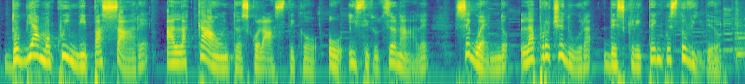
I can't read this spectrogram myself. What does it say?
Dobbiamo quindi passare all'account scolastico o istituzionale seguendo la procedura descritta in questo video.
